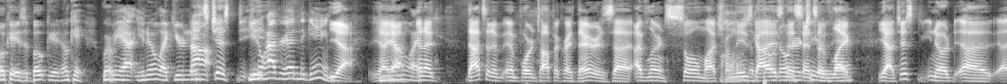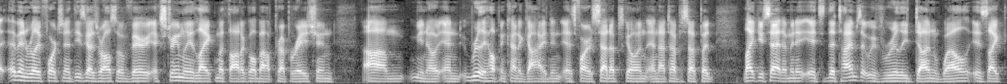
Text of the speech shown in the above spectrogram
okay, is the boat good? Okay, where we at? You know, like you're not. It's just- you don't have your head in the game. Yeah, yeah, You yeah. like- and I, that's an important topic right there. Is uh, I've learned so much from Oh, these guys in the sense too, of like, yeah. Yeah, just you know, uh, I've been really fortunate. These guys are also very extremely like methodical about preparation. Um, you know, and really helping kind of guide and as far as setups go and, and that type of stuff. But like you said, I mean, it, it's the times that we've really done well is like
